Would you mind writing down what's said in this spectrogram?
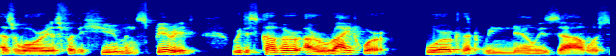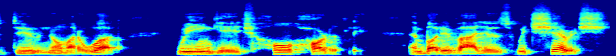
As warriors for the human spirit, we discover our right work, work that we know is ours to do no matter what. We engage wholeheartedly, embody values we cherish,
